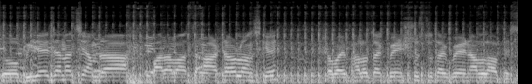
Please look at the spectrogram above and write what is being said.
তো বিদায় জানাচ্ছি আমরা পারাবাদ আঠারো লঞ্চকে। সবাই ভালো থাকবেন, সুস্থ থাকবেন, আল্লাহ হাফেজ।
